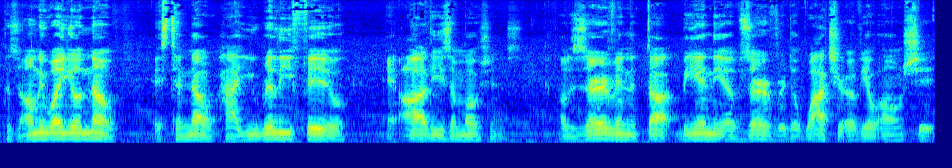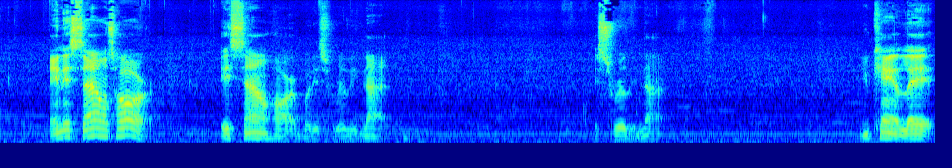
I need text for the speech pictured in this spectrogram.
because the only way you'll know is to know how you really feel in all these emotions observing the thought being the observer the watcher of your own shit. And it sounds hard. It sound hard but it's really not. It's really not. You can't let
